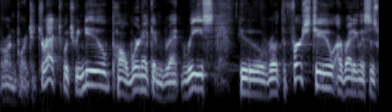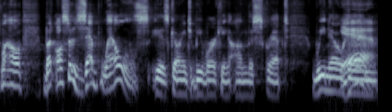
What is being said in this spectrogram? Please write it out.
on board to direct, which we knew. Paul Wernick and Rhett Reese, who wrote the first two, are writing this as well. But also Zeb Wells is going to be working on the script. We know Yeah. him.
